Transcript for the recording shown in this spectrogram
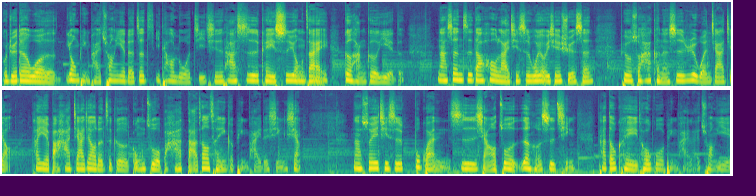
我觉得我用品牌创业的这一套逻辑，其实它是可以适用在各行各业的。那甚至到后来，其实我有一些学生，譬如说他可能是日文家教，他也把他家教的这个工作，把它打造成一个品牌的形象。那所以其实不管是想要做任何事情，他都可以透过品牌来创业，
